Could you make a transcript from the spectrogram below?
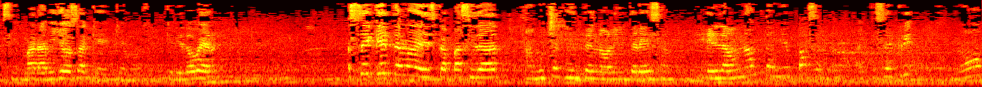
así, maravillosa que, hemos querido ver. Sé que el tema de discapacidad a mucha gente no le interesa. En la UNAM también pasa, ¿no? Hay que ser crítico, ¿no?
